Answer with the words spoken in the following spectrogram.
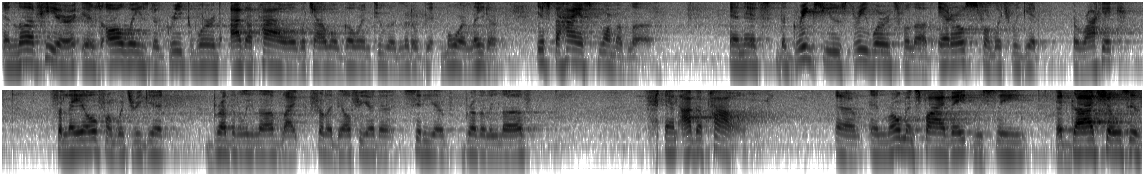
And love here is always the Greek word agapao, which I will go into a little bit more later. It's the highest form of love. And it's the Greeks use three words for love eros, from which we get erotic, phileo, from which we get brotherly love, like Philadelphia, the city of brotherly love, and agapao. Uh, in Romans 5 8, we see that God shows his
